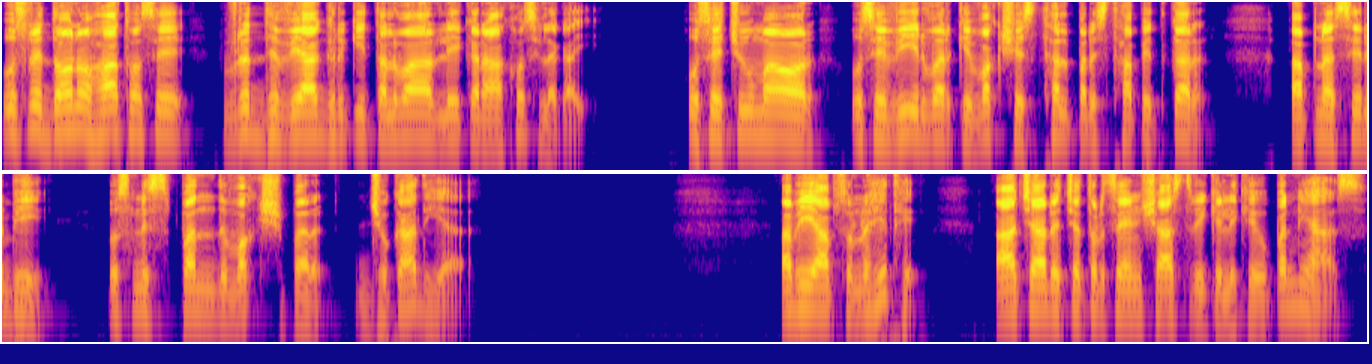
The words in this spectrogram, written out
उसने दोनों हाथों से वृद्ध व्याघ्र की तलवार लेकर आँखों से लगाई। उसे चूमा और उसे वीरवर के वक्ष स्थल पर स्थापित कर अपना सिर भी उस निस्पंद वक्ष पर झुका दिया। अभी आप सुन रहे थे आचार्य चतुर्सेन शास्त्री के लिखे उपन्यास।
